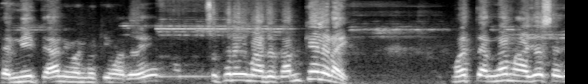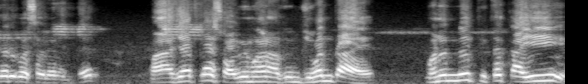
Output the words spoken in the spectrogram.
त्यांनी त्या निवडणुकीमध्ये चुकूनही माझं काम केलं नाही. मग त्यांना माझ्या शेजारी बसवल्यानंतर माझ्यातला स्वाभिमान अजून जिवंत आहे. म्हणून मी तिथं काही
